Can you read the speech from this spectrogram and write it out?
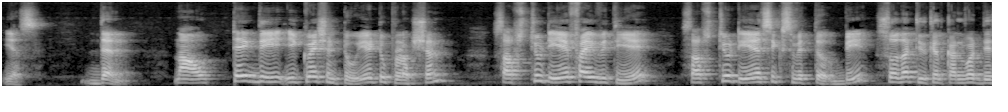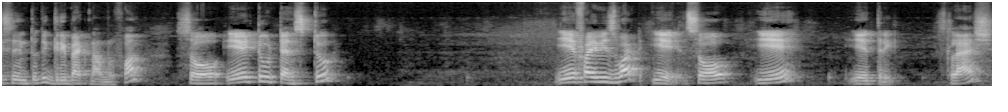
yes. Then now take the equation 2 a2 production substitute a5 with a substitute a6 with b so that you can convert this into the Greibach normal form. So a2 tends to a5 is what? A. So a a3 slash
